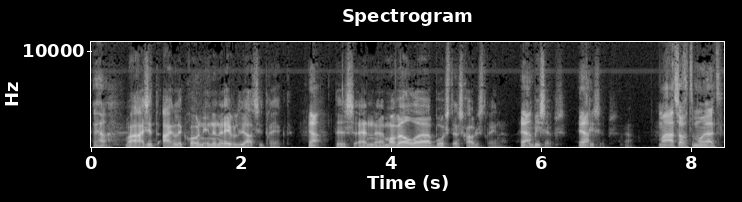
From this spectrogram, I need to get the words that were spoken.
Ja. Maar hij zit eigenlijk gewoon in een revalidatietraject. Ja. Dus, en, uh, maar wel uh, borst en schouders trainen. Ja. En biceps. Ja. triceps. Ja. Maar het zag het er mooi uit.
